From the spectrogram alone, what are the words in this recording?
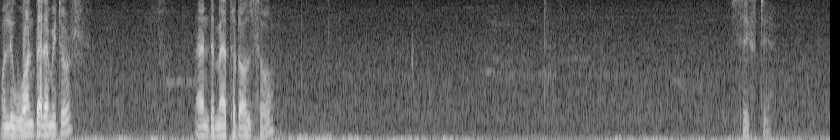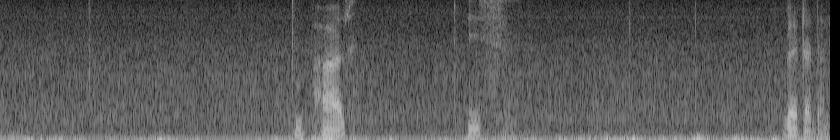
only one parameter and the method also. Sixty. Var is greater than.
